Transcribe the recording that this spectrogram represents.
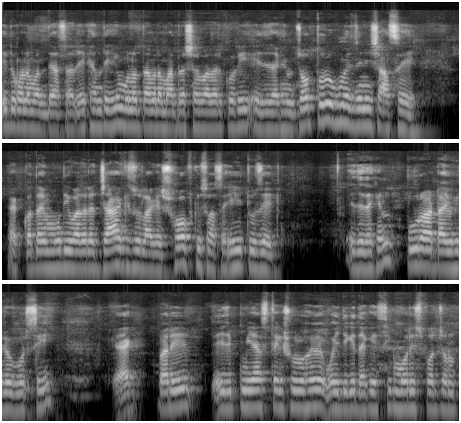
এই দোকানের মধ্যে আছে। আর এখান থেকেই মূলত আমরা মাদ্রাসার বাজার করি। এই যে দেখেন, যত রকমের জিনিস আছে এক কথায় মুদি বাজারে যা কিছু লাগে, সব কিছু আছে এ টু জেড এই যে দেখেন, পুরাটাই ভিডিও করছি। একবারে এই যে পেঁয়াজ থেকে শুরু হয়ে ওই দিকে দেখেছি মরিচ পর্যন্ত।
